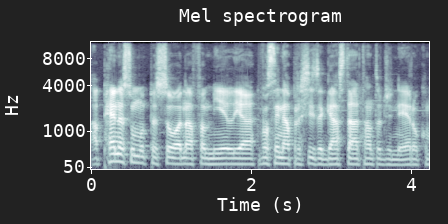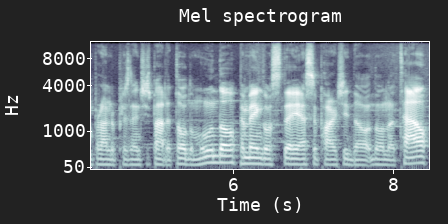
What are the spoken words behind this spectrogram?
apenas uma pessoa na família, você não precisa gastar tanto dinheiro comprando presentes para todo mundo. Também gostei dessa parte do, do Natal.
